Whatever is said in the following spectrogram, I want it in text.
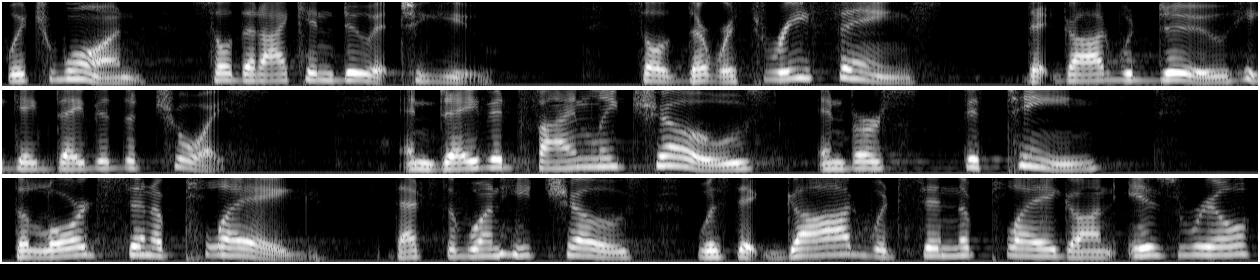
which one so that I can do it to you. So there were three things that God would do. He gave David the choice. And David finally chose in verse 15 the Lord sent a plague. That's the one he chose, was that God would send the plague on Israel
